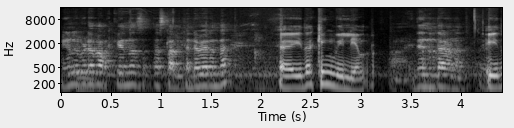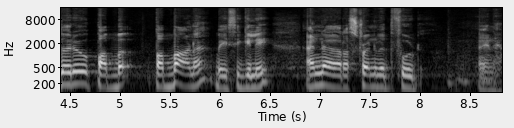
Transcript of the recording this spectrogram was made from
നിങ്ങൾ ഇവിടെ വർക്ക് ചെയ്യുന്ന സ്ഥലത്തിന്റെ പേരെന്താ? ഇത് കിങ് വില്യം. ഇതെന്താണ്? ഇതൊരു പബ് പബ്ബാണ് basically and restaurant with food അങ്ങനെ.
